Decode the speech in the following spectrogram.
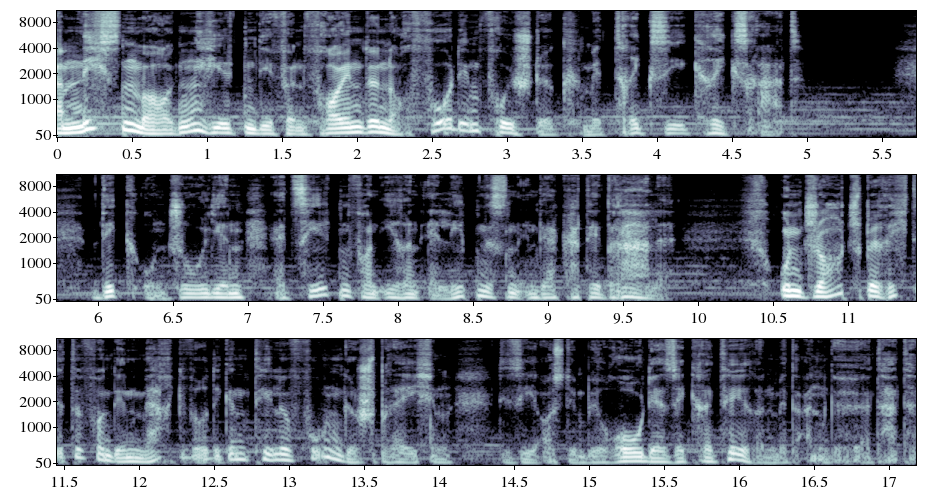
Am nächsten Morgen hielten die fünf Freunde noch vor dem Frühstück mit Trixie Kriegsrat. Dick und Julian erzählten von ihren Erlebnissen in der Kathedrale. Und George berichtete von den merkwürdigen Telefongesprächen, die sie aus dem Büro der Sekretärin mit angehört hatte.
